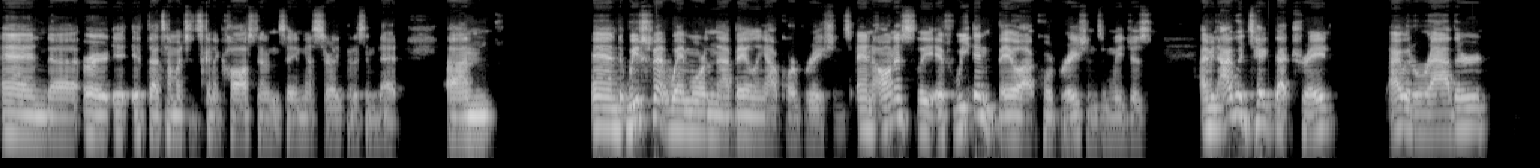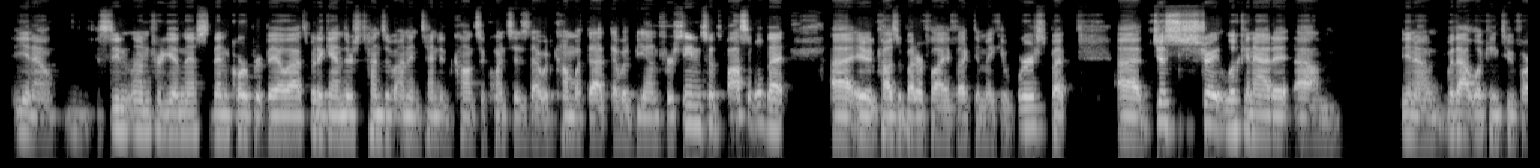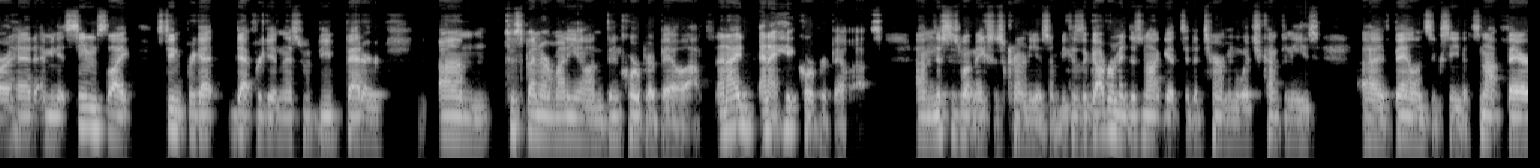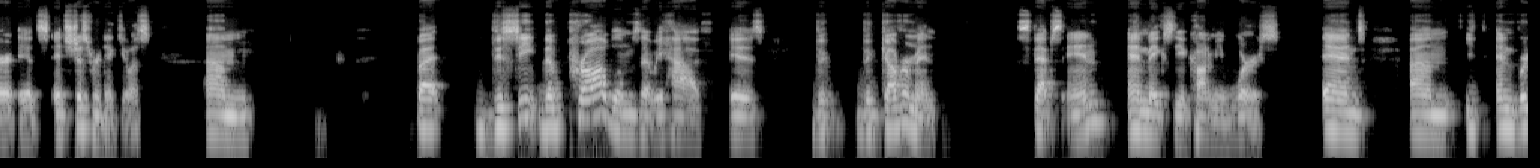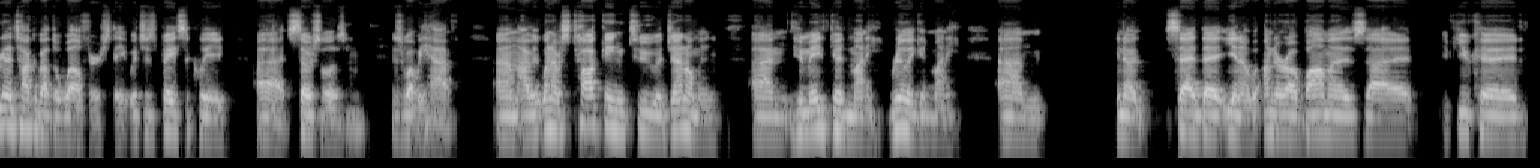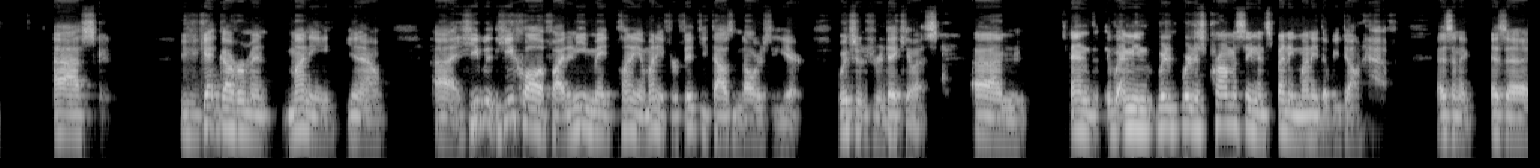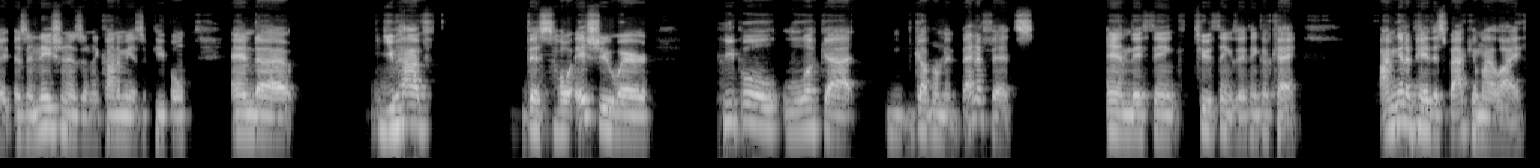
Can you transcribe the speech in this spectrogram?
and uh, or if that's how much it's going to cost. I wouldn't say necessarily put us in debt. Um, and we've spent way more than that bailing out corporations. And honestly, if we didn't bail out corporations and we just, I mean, I would take that trade. I would rather, you know, student loan forgiveness than corporate bailouts. But again, there's tons of unintended consequences that would come with that that would be unforeseen. So it's possible that uh, it would cause a butterfly effect and make it worse. But uh, just straight looking at it, um, you know, without looking too far ahead, I mean, it seems like student forget debt forgiveness would be better um, to spend our money on than corporate bailouts. And I and I hate corporate bailouts. Um, this is what makes us cronyism because the government does not get to determine which companies uh, fail and succeed. It's not fair. It's it's just ridiculous. Um, but the see the problems that we have is the the government steps in and makes the economy worse. And um, and we're going to talk about the welfare state, which is basically uh, socialism, is what we have. Um, I was when I was talking to a gentleman um, who made good money, really good money. Um, you know, said that you know under Obama's, uh, if you could ask, you could get government money. You know, uh, he he qualified and he made plenty of money for fifty thousand dollars a year, which was ridiculous. Um, and I mean, we're we're just promising and spending money that we don't have as an as a as a nation, as an economy, as a people, and uh, you have this whole issue where people look at government benefits and they think two things. They think, okay, I'm going to pay this back in my life.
